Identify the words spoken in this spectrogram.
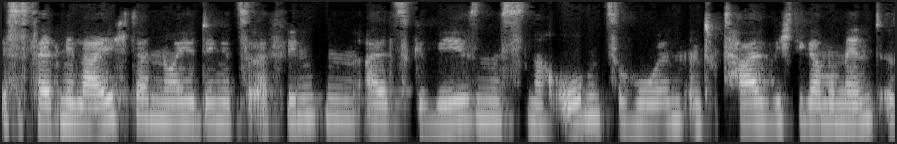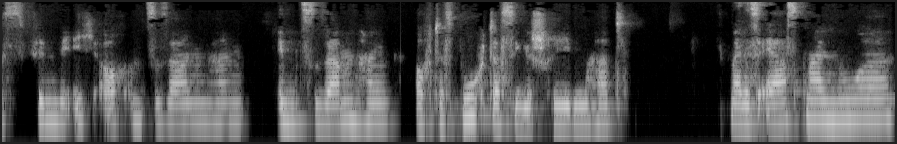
es fällt mir leichter, neue Dinge zu erfinden, als Gewesenes nach oben zu holen. Ein total wichtiger Moment ist, finde ich, auch im Zusammenhang, im Zusammenhang auf das Buch, das sie geschrieben hat. Weil es erstmal nur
